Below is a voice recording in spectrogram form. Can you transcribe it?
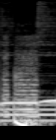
Música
